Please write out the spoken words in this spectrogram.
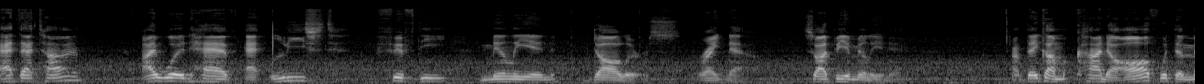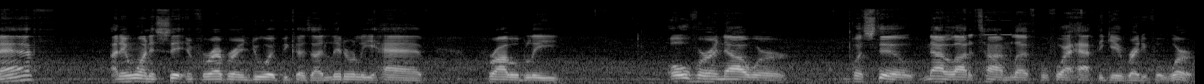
at that time I would have at least fifty million dollars right now. So I'd be a millionaire. I think I'm kind of off with the math. I didn't want to sit and forever and do it because I literally have probably over an hour, but still not a lot of time left before I have to get ready for work.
